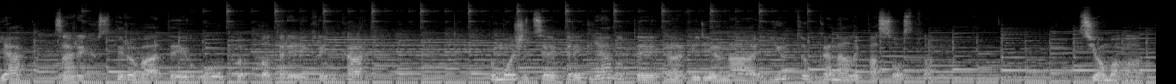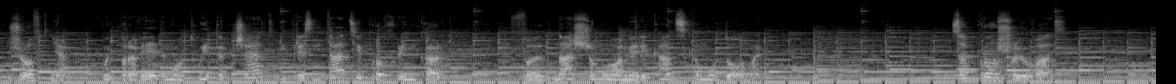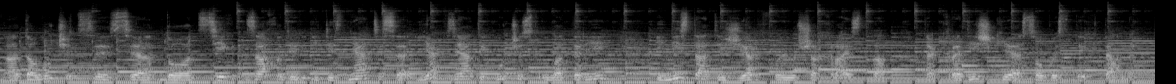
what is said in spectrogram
як зареєструвати у лотереї Green Card. Ви можете переглянути на відео на YouTube каналі Посольства. 7 жовтня ми проведемо Twitter-чат і презентацію про Green в нашому американському домі. Запрошую вас долучитися до цих заходів і дізнатися, як взяти участь у лотереї і не стати жертвою шахрайства та крадіжки особистих даних.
